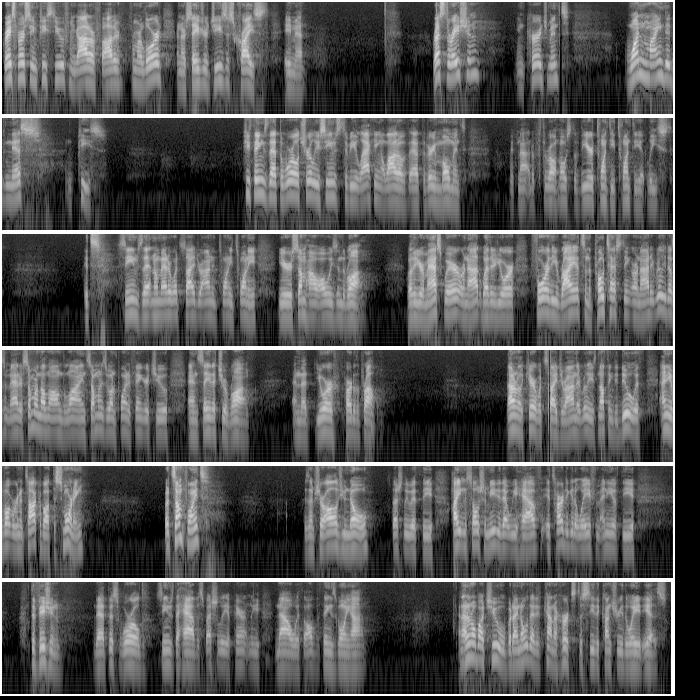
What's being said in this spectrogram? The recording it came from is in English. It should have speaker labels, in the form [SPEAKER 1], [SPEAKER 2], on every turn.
[SPEAKER 1] Grace, mercy, and peace to you from God our Father, from our Lord and our Savior Jesus Christ. Amen. Restoration, encouragement, one mindedness, and peace. A few things that the world surely seems to be lacking a lot of at the very moment, if not throughout most of the year 2020 at least. It seems that no matter what side you're on in 2020, you're somehow always in the wrong. Whether you're a mask wearer or not, whether you're for the riots and the protesting or not, it really doesn't matter. Somewhere along the line, someone is going to point a finger at you and say that you're wrong and that you're part of the problem. I don't really care what side you're on. That really has nothing to do with any of what we're going to talk about this morning. But at some point, as I'm sure all of you know, especially with the heightened social media that we have, it's hard to get away from any of the division that this world seems to have, especially apparently now with all the things going on. And I don't know about you, but I know that it kind of hurts to see the country the way it is.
